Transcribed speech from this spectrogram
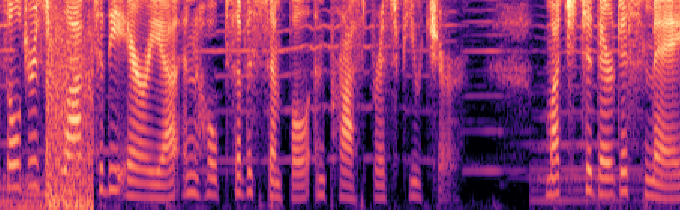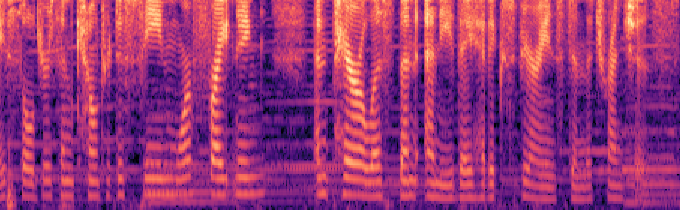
soldiers flocked to the area in hopes of a simple and prosperous future. Much to their dismay, soldiers encountered a scene more frightening and perilous than any they had experienced in the trenches.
